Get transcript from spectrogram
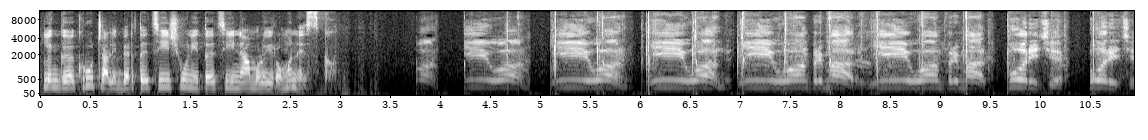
lângă Crucea Libertății și Unității Neamului Românesc. Ion, Ion, Ion, Ion primar, Ion primar, Purice, Purice.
